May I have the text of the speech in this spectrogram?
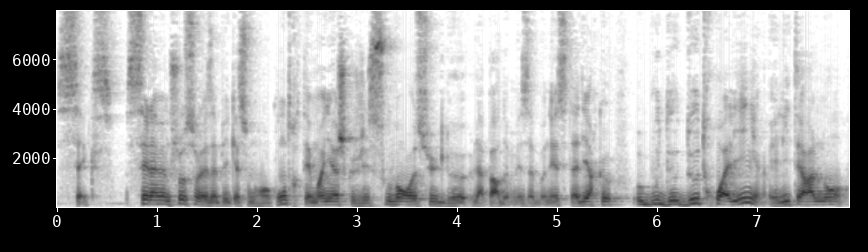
sexe. C'est la même chose sur les applications de rencontres, témoignage que j'ai souvent reçu de la part de mes abonnés, c'est-à-dire que au bout de deux trois lignes et littéralement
